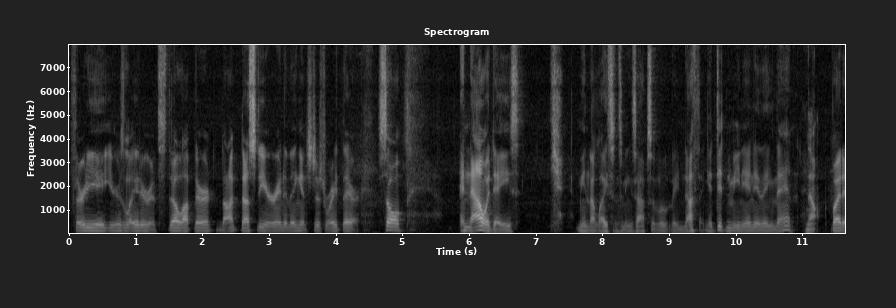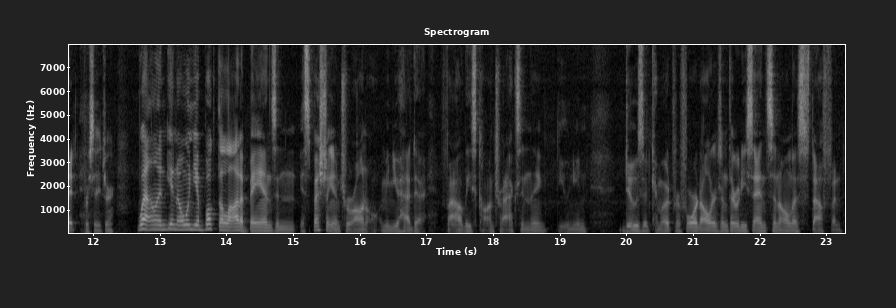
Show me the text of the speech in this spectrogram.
38 years later, it's still up there, not dusty or anything. It's just right there. So, and nowadays, I mean, the license means absolutely nothing. It didn't mean anything then. No. But it, Procedure. Well, and you know, when you booked a lot of bands, and especially in Toronto, I mean, you had to file these contracts in the union. Dues would come out for four dollars and thirty cents, and all this stuff, and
